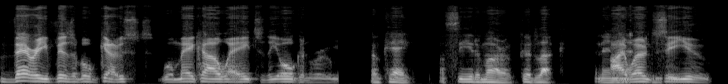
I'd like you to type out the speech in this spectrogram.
very visible ghost will make our way to the organ room. Okay. I'll see you tomorrow. Good luck. And then I uh, won't see you.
